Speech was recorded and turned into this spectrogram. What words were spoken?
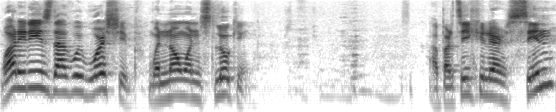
What it is that we worship when no one is looking? A particular sin?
